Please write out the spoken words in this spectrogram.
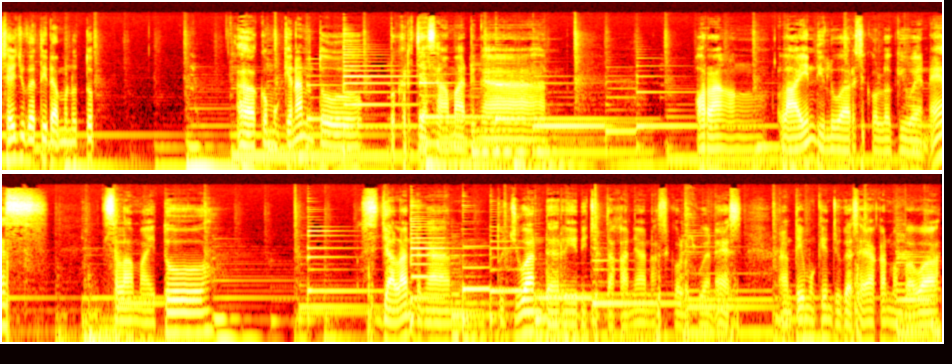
saya juga tidak menutup uh, kemungkinan untuk bekerja sama dengan orang lain di luar psikologi UNS selama itu sejalan dengan tujuan dari diciptakannya anak psikologi UNS. Nanti mungkin juga saya akan membawa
